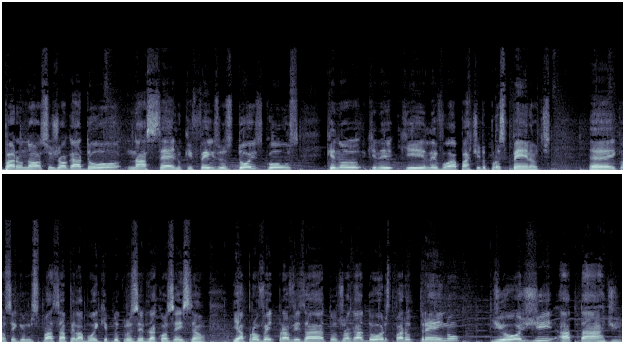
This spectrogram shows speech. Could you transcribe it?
para o nosso jogador Nacélio, que fez os dois gols que, no, que, que levou a partida para os pênaltis. É, e conseguimos passar pela boa equipe do Cruzeiro da Conceição. E aproveito para avisar todos os jogadores para o treino de hoje à tarde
